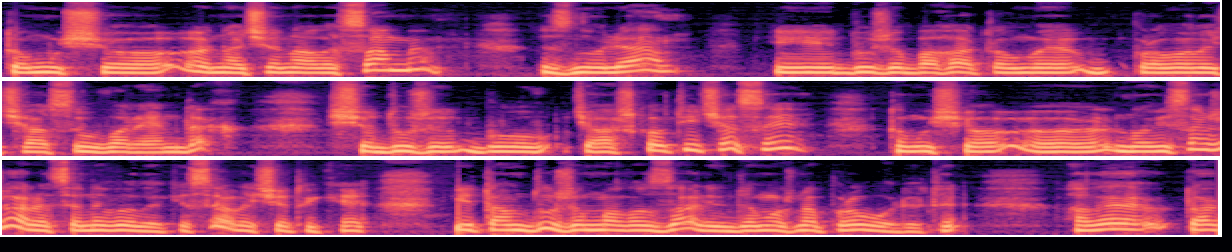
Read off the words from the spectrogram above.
тому що е, починали саме з нуля. І дуже багато ми провели часу в орендах. Що дуже було тяжко в ті часи, тому що е, Нові Санжари це невелике селище таке, і там дуже мало залів, де можна проводити. Але так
